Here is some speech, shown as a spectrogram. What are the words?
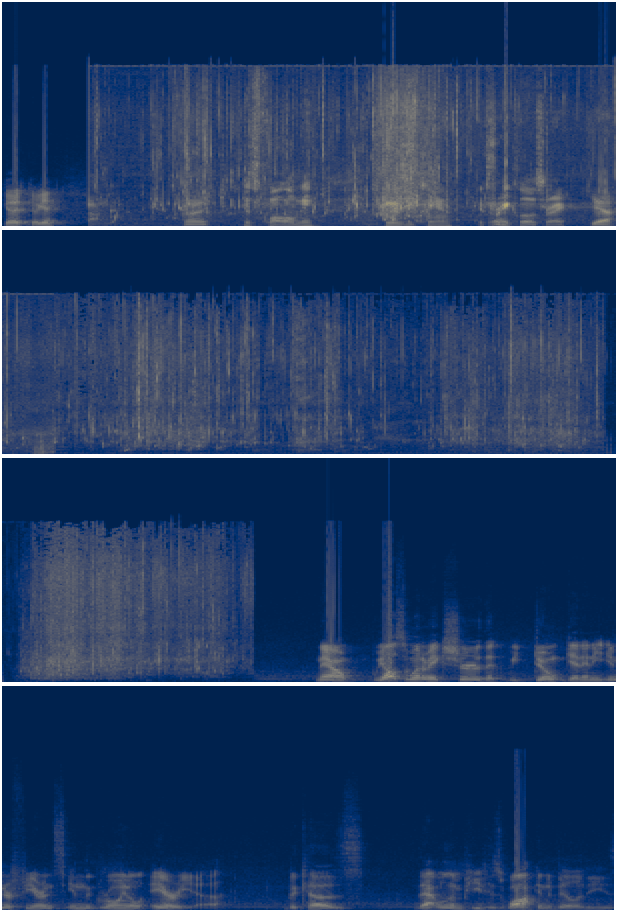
Good, go again. All right. Just follow me as soon as you can. It's very close, right? Yeah. Now, we also want to make sure that we don't get any interference in the groinal area because that will impede his walking abilities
